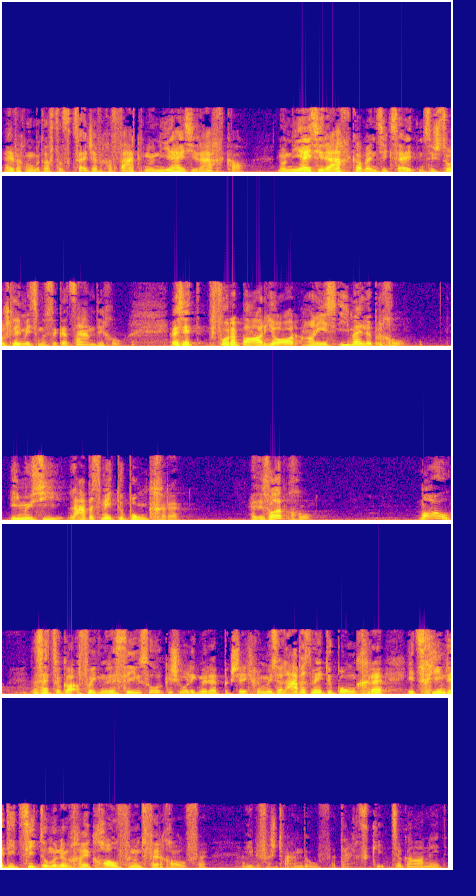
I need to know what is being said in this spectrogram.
Einfach nur, dass das gesagt ist, einfach ein Fakt, noch nie haben sie recht gehabt. Noch nie haben sie recht gehabt, wenn sie gesagt haben, es ist so schlimm, jetzt muss er zu Ende kommen. Ich weiss nicht, vor ein paar Jahren habe ich ein E-Mail bekommen. Ich muss Lebensmittel bunkern. Hat ihr so bekommen? Mal. Das hat sogar von irgendeiner Seelsorgeschulung mir jemand geschickt, wir müssen Lebensmittel bunkern. Jetzt kommt die Zeit, wo wir nicht mehr kaufen und verkaufen können. Ich bin fast auf. Ich denke, das gibt es ja gar nicht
